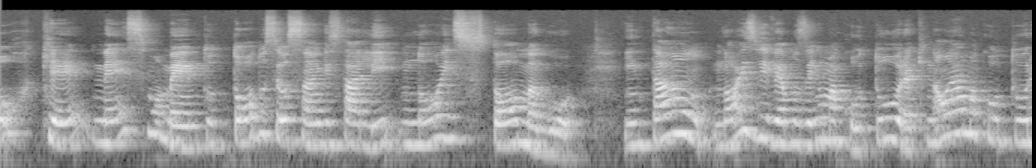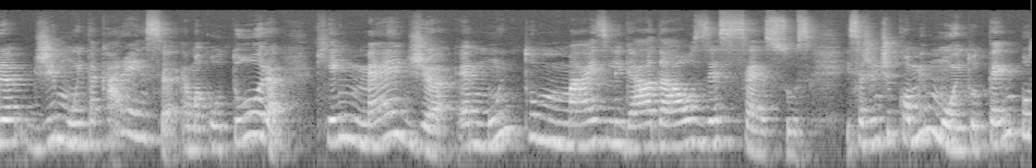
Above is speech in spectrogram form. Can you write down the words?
porque nesse momento todo o seu sangue está ali no estômago. Então, nós vivemos em uma cultura que não é uma cultura de muita carência, é uma cultura que, em média, é muito mais ligada aos excessos. E se a gente come muito o tempo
